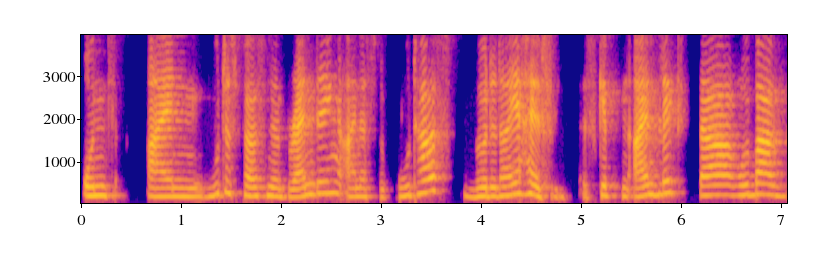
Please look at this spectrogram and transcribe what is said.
Und ein gutes Personal Branding eines Recruiters würde da ja helfen. Es gibt einen Einblick darüber,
